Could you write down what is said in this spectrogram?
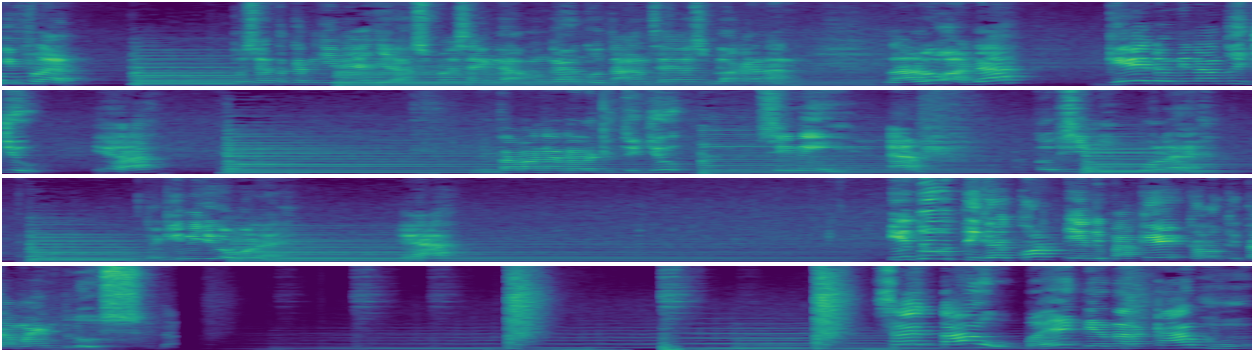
E flat Terus saya tekan gini aja supaya saya nggak mengganggu tangan saya sebelah kanan. Lalu ada G dominan 7 ya. Ditambah nada ke-7 sini F atau di sini boleh. Atau gini juga boleh ya. Itu tiga chord yang dipakai kalau kita main blues. Saya tahu banyak di antara kamu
